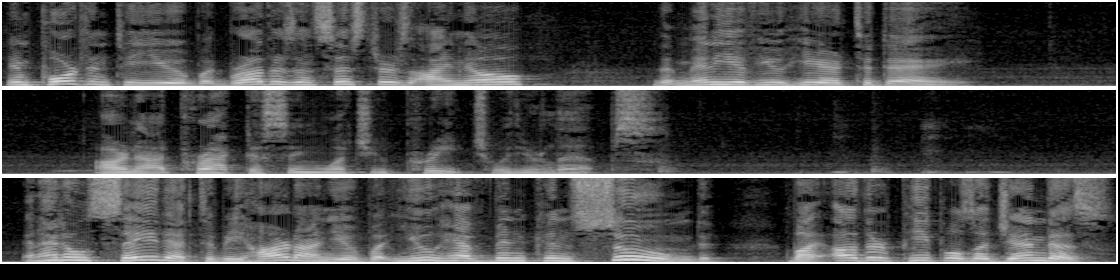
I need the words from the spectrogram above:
important to you, but, brothers and sisters, I know that many of you here today are not practicing what you preach with your lips. And I don't say that to be hard on you, but you have been consumed by other people's agendas.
